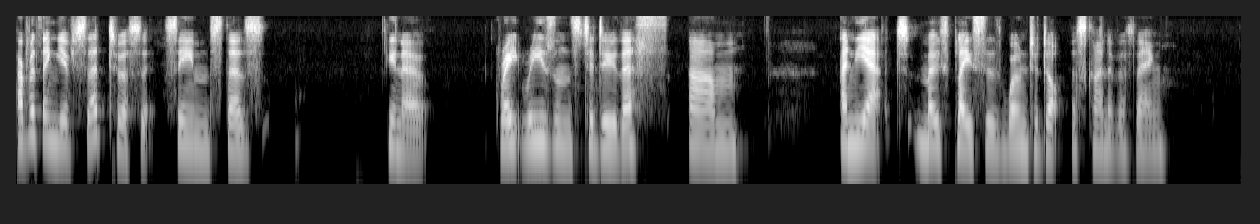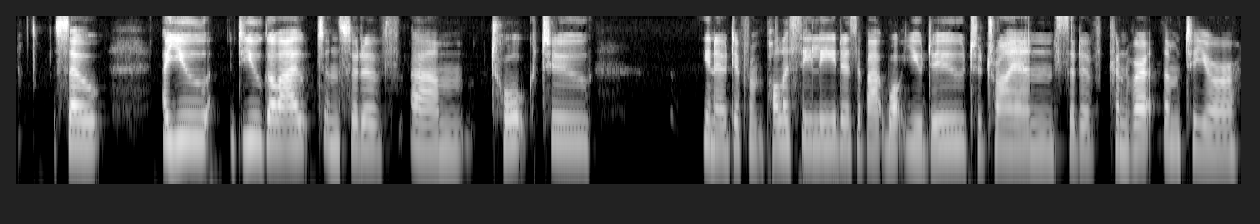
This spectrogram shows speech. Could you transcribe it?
everything you've said to us, it seems there's, you know, great reasons to do this. Um, and yet most places won't adopt this kind of a thing. So, are you? Do you go out and sort of um, talk to you know, different policy leaders about what you do to try and sort of convert them to your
